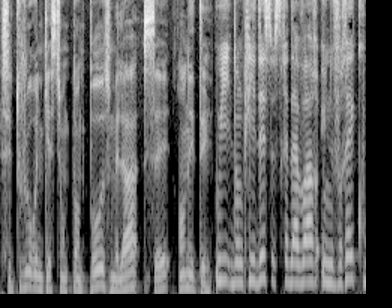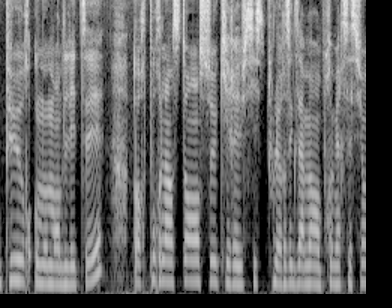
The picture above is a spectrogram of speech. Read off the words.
c'est toujours une question de temps de pause, mais là, c'est en été. Oui, donc l'idée, ce serait d'avoir une vraie coupure au moment de l'été. Or, pour l'instant, ceux qui réussissent tous leurs examens en première session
